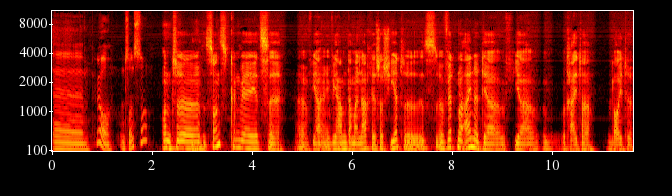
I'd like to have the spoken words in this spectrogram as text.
Äh, ja, und sonst so? Und äh, sonst können wir jetzt, äh, äh, wir, wir haben da mal nachrecherchiert, äh, es wird nur eine der vier äh, Reiter-Leute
